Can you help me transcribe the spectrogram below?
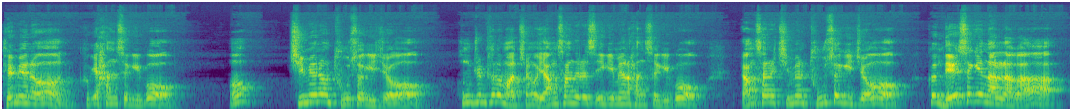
되면은 그게 한 석이고 어 지면은 두 석이죠. 홍준표도 마찬가지고 양산을에서 이기면 한 석이고 양산을 지면 두 석이죠. 그럼 네 석이 날라가.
